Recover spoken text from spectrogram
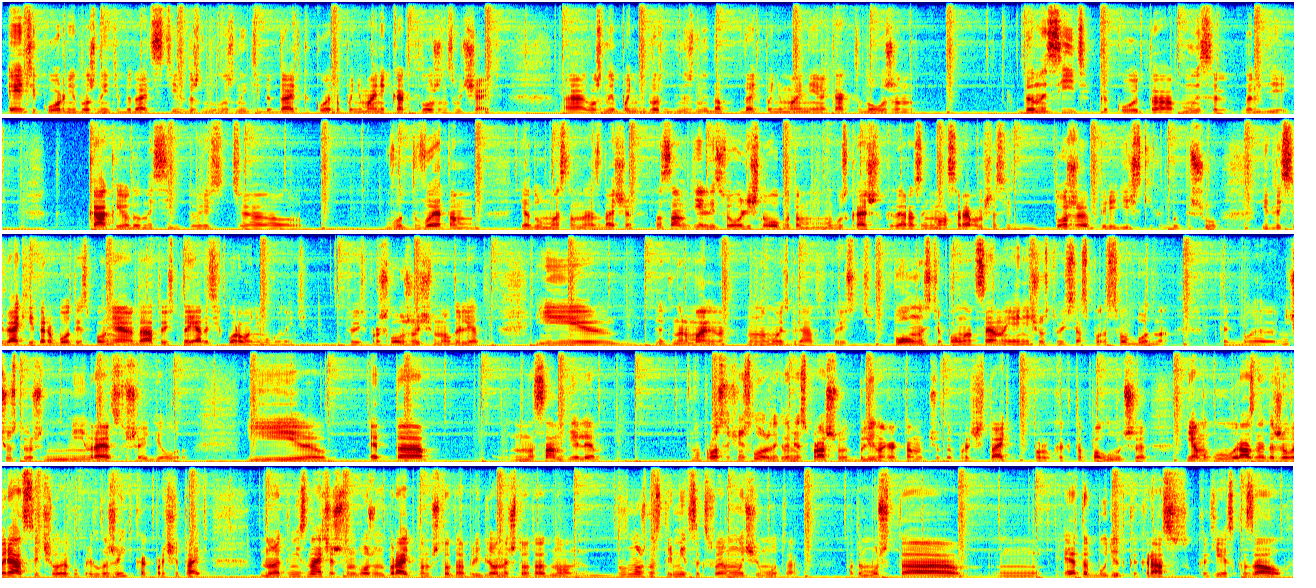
эти корни должны тебе дать стиль, должны, должны тебе дать какое-то понимание, как ты должен звучать. Э, должны, должны дать понимание, как ты должен доносить какую-то мысль до людей. Как ее доносить. То есть э, вот в этом, я думаю, основная задача. На самом деле, из своего личного опыта могу сказать, что когда я занимался рэпом, сейчас я тоже периодически как бы пишу и для себя какие-то работы исполняю, да, то есть да я до сих пор его не могу найти. То есть прошло уже очень много лет. И это нормально, ну, на мой взгляд. То есть полностью, полноценно я не чувствую себя свободно. Как бы не чувствую, что мне не нравится, что я делаю. И это на самом деле Вопрос очень сложный, когда меня спрашивают, блин, а как там что-то прочитать как-то получше. Я могу разные даже вариации человеку предложить, как прочитать. Но это не значит, что он должен брать там что-то определенное, что-то одно. Нужно стремиться к своему чему-то. Потому что это будет как раз, как я и сказал,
